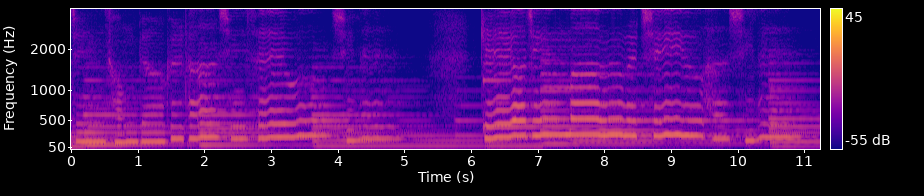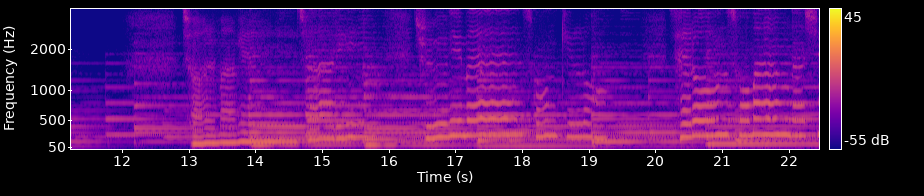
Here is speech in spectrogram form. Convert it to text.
무너진 성벽을 다시 세우시네. 깨어진 마음을 치유하시네. 절망의 자리 주님의 손길로 새로운 소망 다시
